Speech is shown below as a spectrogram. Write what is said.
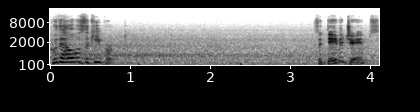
Who the hell was the keeper? Is it David James?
